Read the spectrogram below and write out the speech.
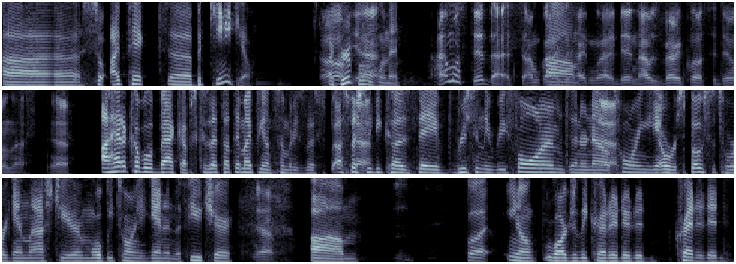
Uh, so I picked uh, Bikini Kill, a Oh, group yeah. of women. i almost did that so i'm glad Um, i'm glad i didn't i was very close to doing that yeah I had a couple of backups because I thought they might be on somebody's list, especially because they've recently reformed and are now Yeah. touring again, or were supposed to tour again last year, and will be touring again in the future. yeah Um, but you know, largely credited, credited,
